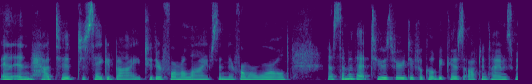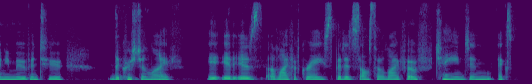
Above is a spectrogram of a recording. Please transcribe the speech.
and, and had to, to say goodbye to their former lives and their former world. Now, some of that too is very difficult because oftentimes when you move into the Christian life, it, it is a life of grace, but it's also a life of change and ex-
